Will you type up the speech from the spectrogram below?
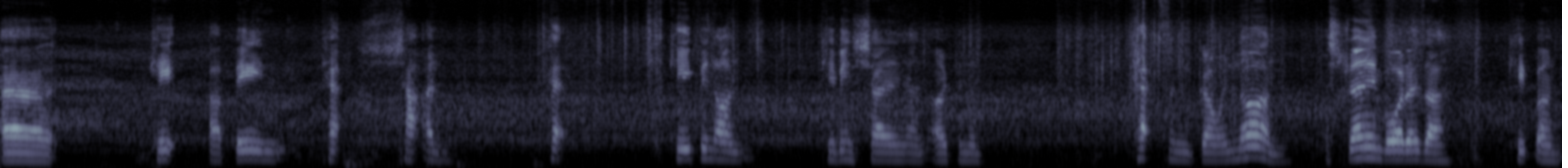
uh, keep are being kept shut and kept keeping on keeping shutting and opening kept and going on. Australian borders are keep on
